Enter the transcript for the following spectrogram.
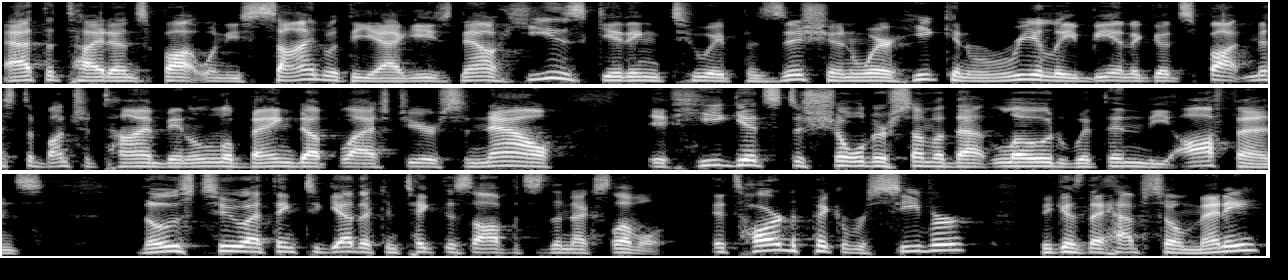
at the tight end spot when he signed with the Aggies. Now he's getting to a position where he can really be in a good spot. Missed a bunch of time, being a little banged up last year. So now, if he gets to shoulder some of that load within the offense, those two, I think, together can take this offense to the next level. It's hard to pick a receiver because they have so many,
